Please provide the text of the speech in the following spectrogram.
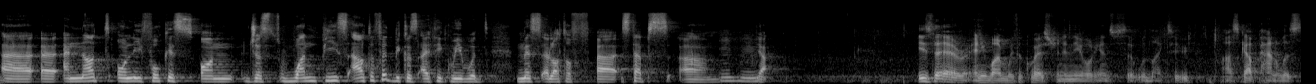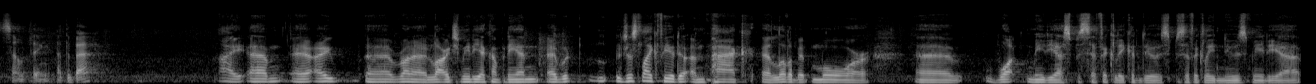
uh, uh, and not only focus on just one piece out of it, because I think we would miss a lot of uh, steps. Um, mm -hmm. Yeah. Is there anyone with a question in the audience that would like to ask our panelists something? At the back? Hi, um, uh, I uh, run a large media company and I would just like for you to unpack a little bit more uh, what media specifically can do, specifically news media,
